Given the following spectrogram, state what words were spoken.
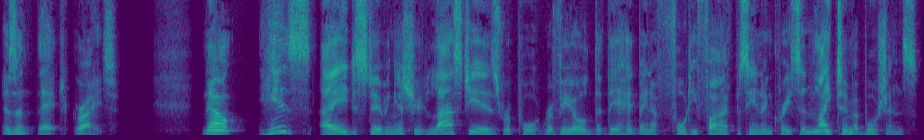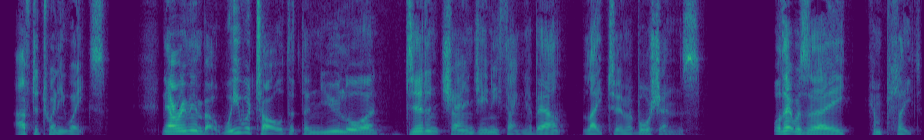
Isn't that great? Now, Here's a disturbing issue. Last year's report revealed that there had been a 45% increase in late term abortions after 20 weeks. Now, remember, we were told that the new law didn't change anything about late term abortions. Well, that was a complete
